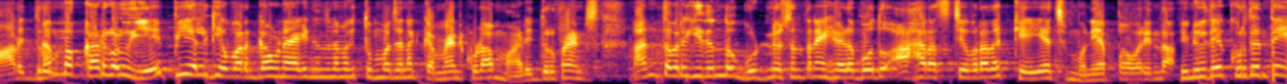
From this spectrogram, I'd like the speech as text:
ಮಾಡಿದ್ರು. ನಮ್ಮ ಕಾರ್ಡ್ಗಳು ಎ ಪಿ ಎಲ್ಗೆ ವರ್ಗಾವಣೆ ಆಗಿದೆ ಅಂತ ನಮಗೆ ತುಂಬಾ ಜನ ಕಮೆಂಟ್ ಕೂಡ ಮಾಡಿದ್ರು ಫ್ರೆಂಡ್ಸ್ ಅಂತವರಿಗೆ ಇದೊಂದು ಗುಡ್ ನ್ಯೂಸ್ ಅಂತಾನೆ ಹೇಳಬಹುದು ಆಹಾರ ಸಚಿವರಾದ ಕೆ ಎಚ್ ಮುನಿಯಪ್ಪ ಅವರಿಂದ. ಇನ್ನು ಇದೇ ಕುರಿತಂತೆ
